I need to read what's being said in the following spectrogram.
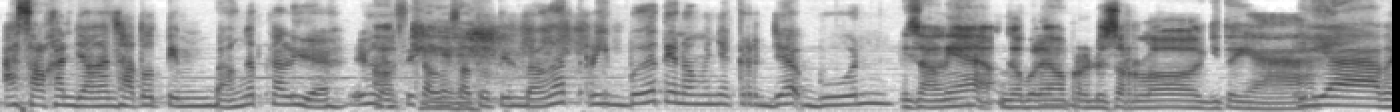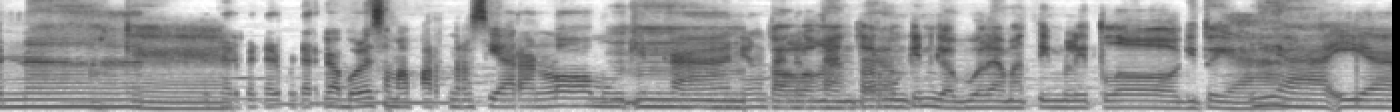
Asalkan jangan satu tim banget kali ya Ya nggak sih kalau satu tim banget ribet yang namanya kerja bun Misalnya nggak boleh sama produser lo gitu ya? Iya benar Oke. Benar benar benar Gak boleh sama partner siaran lo mungkin Mm-mm. kan Yang kalau ngantor mungkin nggak boleh sama tim lead lo gitu ya? Iya iya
